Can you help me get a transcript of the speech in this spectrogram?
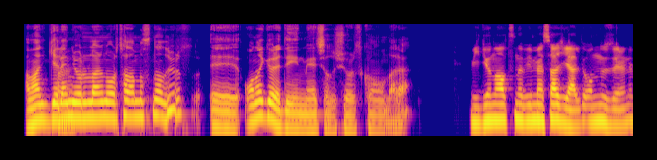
Ama, hani, gelen Tabii. yorumların ortalamasını alıyoruz. Eee, ona göre değinmeye çalışıyoruz konulara. Videonun altında bir mesaj geldi. Onun üzerine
